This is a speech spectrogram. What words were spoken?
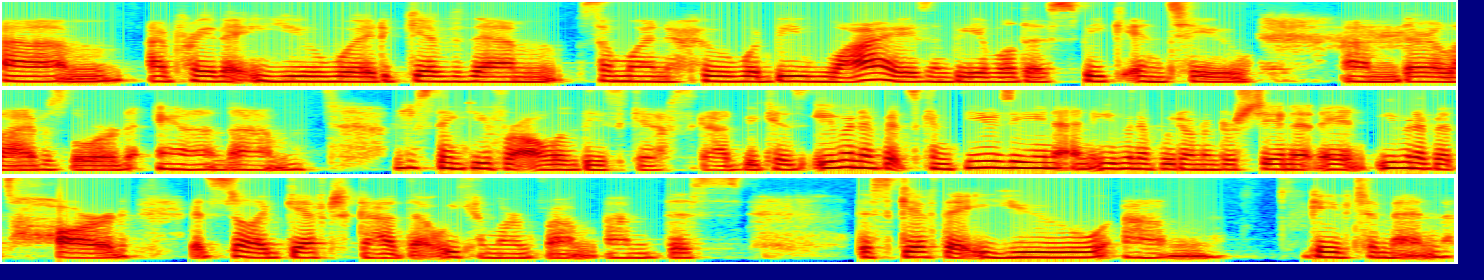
Um, I pray that you would give them someone who would be wise and be able to speak into um, their lives, Lord. And um, I just thank you for all of these gifts, God, because even if it's confusing and even if we don't understand it, and even if it's hard, it's still a gift, God, that we can learn from. Um, this this gift that you um, gave to men,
